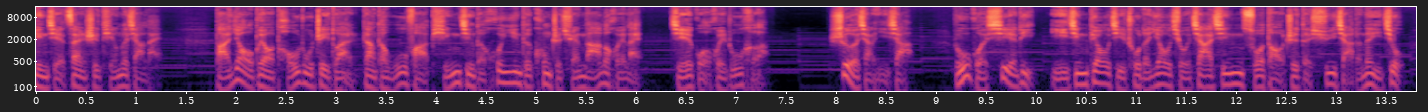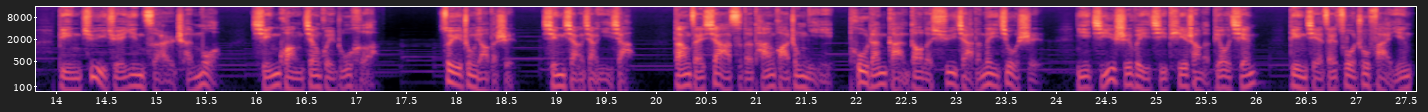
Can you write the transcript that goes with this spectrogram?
并且暂时停了下来。把要不要投入这段让他无法平静的婚姻的控制权拿了回来，结果会如何？设想一下，如果谢丽已经标记出了要求加薪所导致的虚假的内疚，并拒绝因此而沉默，情况将会如何？最重要的是，请想象一下，当在下次的谈话中你突然感到了虚假的内疚时，你及时为其贴上了标签，并且在做出反应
